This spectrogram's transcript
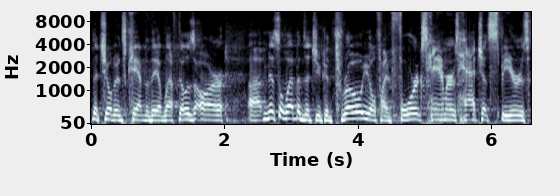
the children's camp that they have left. Those are uh, missile weapons that you could throw. You'll find forks, hammers, hatchets, spears.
